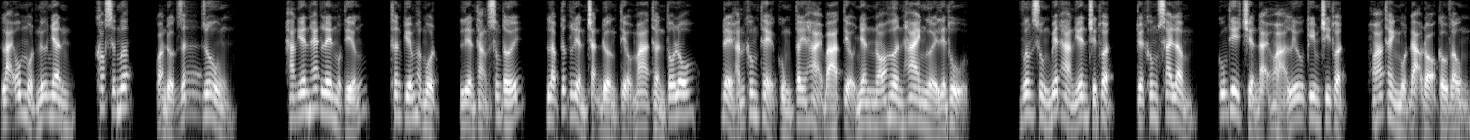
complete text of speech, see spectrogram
lại ôm một nữ nhân, khóc sức mướt, quản được rất du hùng hàn yên hét lên một tiếng, thân kiếm hợp một, liền thẳng xông tới, lập tức liền chặn đường tiểu ma thần tô lỗ, để hắn không thể cùng tây hải ba tiểu nhân nó hơn hai người liên thủ. Vương sùng biết hàn yên chiến thuật, tuyệt không sai lầm, cũng thi triển đại hỏa lưu kim chi thuật, hóa thành một đạo đỏ cầu vồng,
